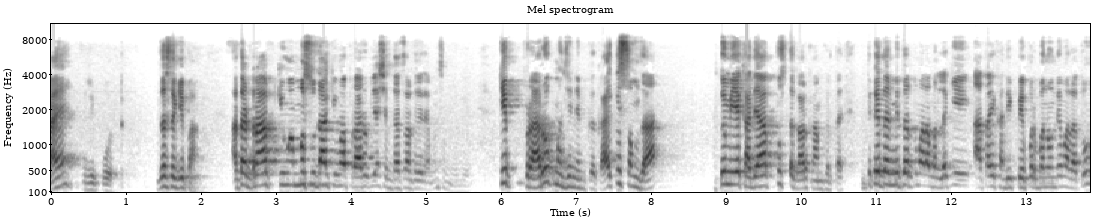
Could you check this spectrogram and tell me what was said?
काय? रिपोर्ट जसं की पहा आता ड्राफ्ट किंवा मसुदा किंवा प्रारूप या शब्दाचा अर्थ आपण समजून घेऊ की प्रारूप म्हणजे नेमकं काय? की समजा तुम्ही एखाद्या पुस्तकावर काम करताय. ते तर मी तर तुम्हाला म्हणलं की आता एखादी पेपर बनवून दे मला तू.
